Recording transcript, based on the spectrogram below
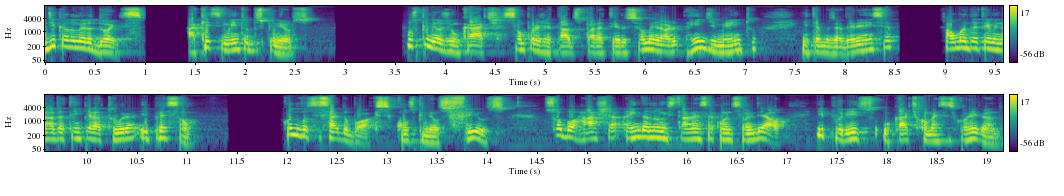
Dica número 2: Aquecimento dos pneus. Os pneus de um kart são projetados para ter o seu melhor rendimento em termos de aderência a uma determinada temperatura e pressão. Quando você sai do box com os pneus frios, sua borracha ainda não está nessa condição ideal e por isso o kart começa escorregando.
